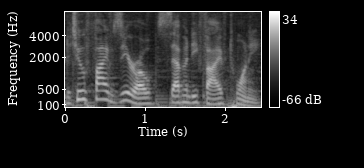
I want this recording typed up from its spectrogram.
800 250 7520.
